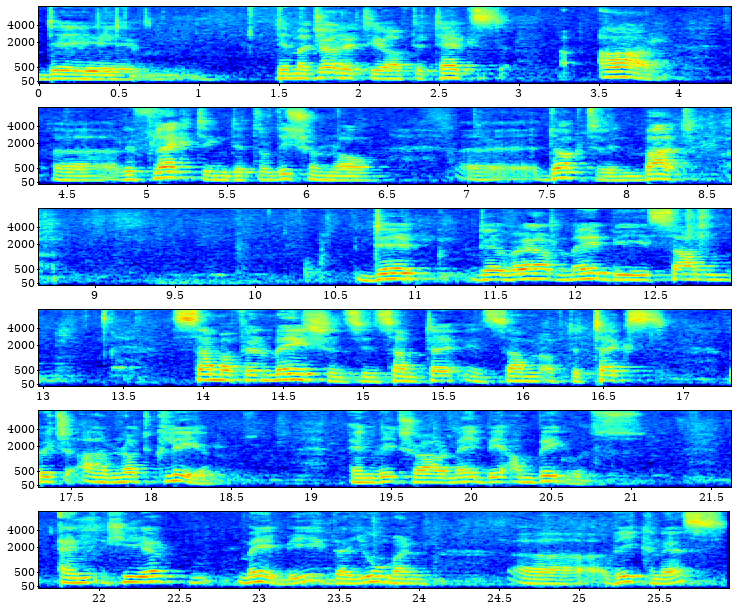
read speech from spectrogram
the, the majority of the texts are uh, reflecting the traditional uh, doctrine, but there, there were maybe some, some affirmations in some, in some of the texts which are not clear and which are maybe ambiguous. And here, maybe the human uh, weakness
